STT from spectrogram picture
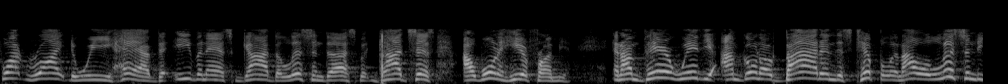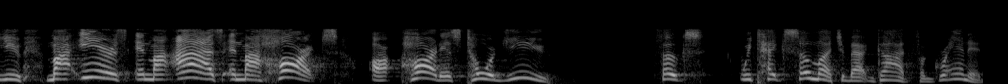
What right do we have to even ask God to listen to us? But God says, I want to hear from you. And I'm there with you. I'm going to abide in this temple and I will listen to you. My ears and my eyes and my heart's our heart is toward you. Folks, we take so much about God for granted.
